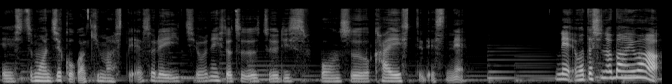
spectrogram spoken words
えー、質問事項が来まして、それ一応ね、一つずつリスポンスを返してですね、で、私の場合は、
